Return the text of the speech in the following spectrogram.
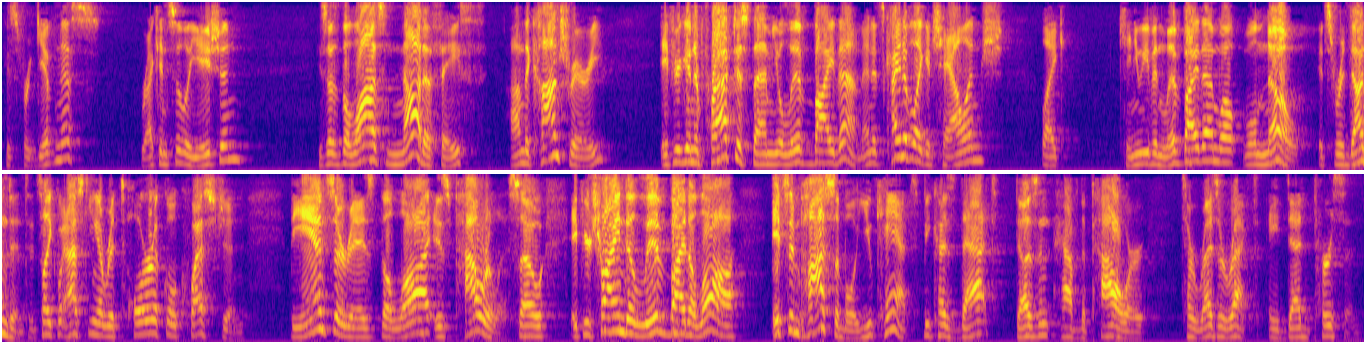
His forgiveness, reconciliation. He says the law is not of faith. On the contrary, if you're going to practice them, you'll live by them. And it's kind of like a challenge. Like, can you even live by them? Well, well, no. It's redundant. It's like asking a rhetorical question. The answer is the law is powerless. So if you're trying to live by the law, it's impossible. You can't because that doesn't have the power to resurrect a dead person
